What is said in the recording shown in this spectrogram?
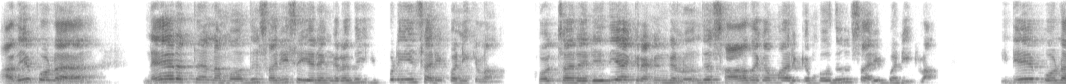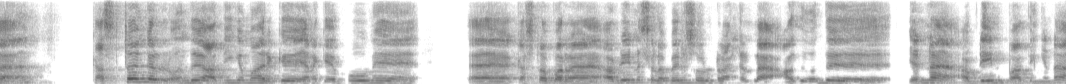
அதேபோல நேரத்தை நம்ம வந்து சரி செய்யறங்கிறது இப்படியும் சரி பண்ணிக்கலாம். கோச்சார ரீதியாக கிரகங்கள் வந்து சாதகமாக இருக்கும்போதும் சரி பண்ணிக்கலாம். இதே போல் கஷ்டங்கள் வந்து அதிகமாக இருக்குது எனக்கு எப்போவுமே கஷ்டப்படுறேன் அப்படின்னு சில பேர் சொல்கிறாங்கல்ல அது வந்து என்ன அப்படின்னு பார்த்தீங்கன்னா,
